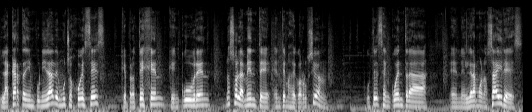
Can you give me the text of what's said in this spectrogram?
la carta de impunidad de muchos jueces que protegen, que encubren, no solamente en temas de corrupción. Usted se encuentra en el Gran Buenos Aires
